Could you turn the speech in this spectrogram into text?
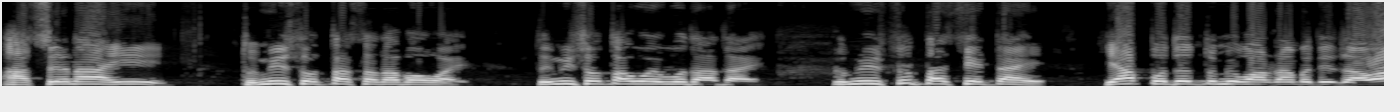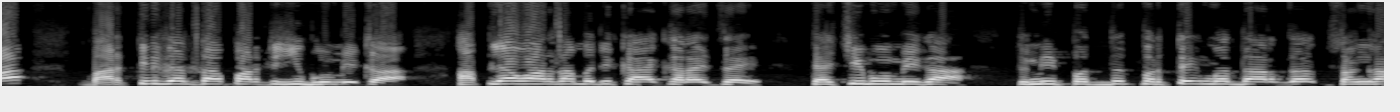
असं नाही. तुम्ही स्वतः सदाभाऊ आहे. तुम्ही स्वतः वैभवदात आहे. तुम्ही स्वतः सेट आहे. या पद्धत तुम्ही वार्डामध्ये जावा. भारतीय जनता पार्टीची भूमिका आपल्या वार्डामध्ये काय करायचं आहे त्याची भूमिका तुम्ही पद्धत प्रत्येक मतदार संघा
